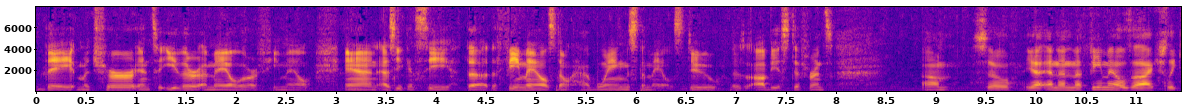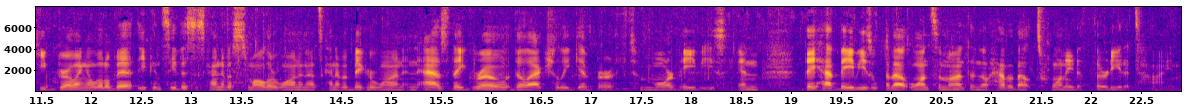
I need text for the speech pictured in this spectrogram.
they mature into either a male or a female. And as you can see, the, the females don't have wings, the males do. There's an obvious difference. Um, so yeah, and then the females actually keep growing a little bit. You can see this is kind of a smaller one and that's kind of a bigger one. And as they grow, they'll actually give birth to more babies. And they have babies about once a month and they'll have about 20 to 30 at a time.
